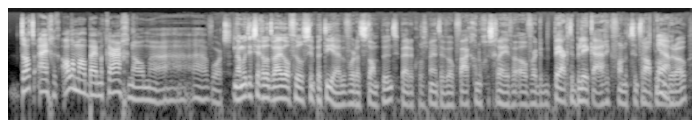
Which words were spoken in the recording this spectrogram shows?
dat eigenlijk allemaal bij elkaar genomen uh, uh, wordt. Nou moet ik zeggen dat wij wel veel sympathie hebben voor dat standpunt. Bij de correspondent hebben we ook vaak genoeg geschreven over de beperkte blik eigenlijk van het Centraal Planbureau. Ja.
